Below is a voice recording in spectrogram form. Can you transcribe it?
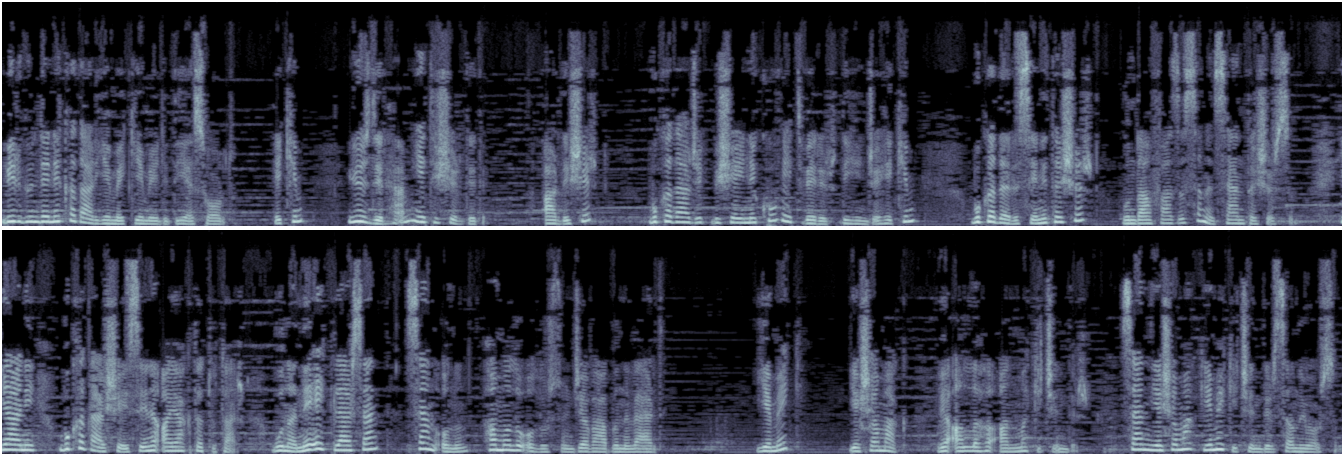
bir günde ne kadar yemek yemeli diye sordu. Hekim, yüz dirhem yetişir dedi. Ardeşir, bu kadarcık bir şey ne kuvvet verir deyince hekim, bu kadarı seni taşır, bundan fazlasını sen taşırsın. Yani bu kadar şey seni ayakta tutar. Buna ne eklersen sen onun hamalı olursun cevabını verdi. Yemek, yaşamak ve Allah'ı anmak içindir. Sen yaşamak yemek içindir sanıyorsun.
